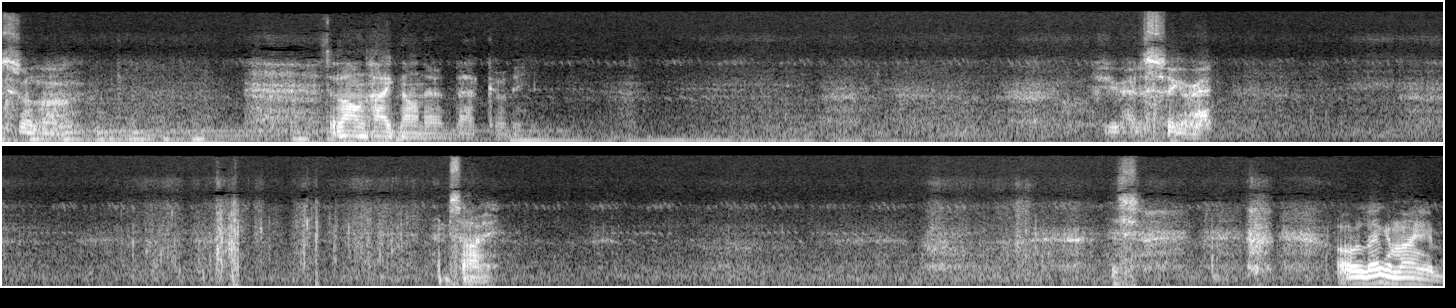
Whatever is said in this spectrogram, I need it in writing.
So long. It's a long hike down there and back, Kirby. If you had a cigarette. I'm sorry. This old leg of mine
